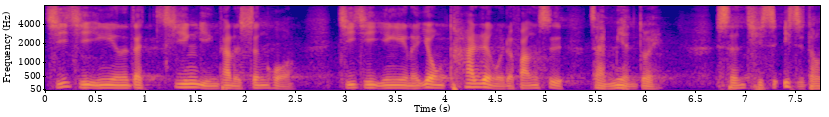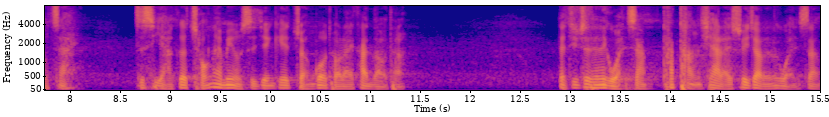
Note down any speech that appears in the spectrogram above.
汲汲营营的在经营他的生活，汲汲营营的用他认为的方式在面对神。其实一直都在，只是雅各从来没有时间可以转过头来看到他。但就在那个晚上，他躺下来睡觉的那个晚上，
